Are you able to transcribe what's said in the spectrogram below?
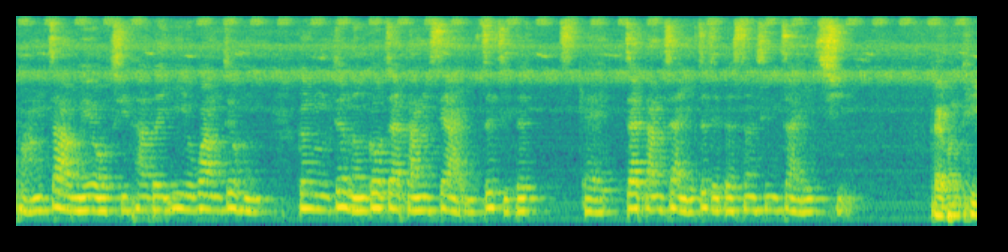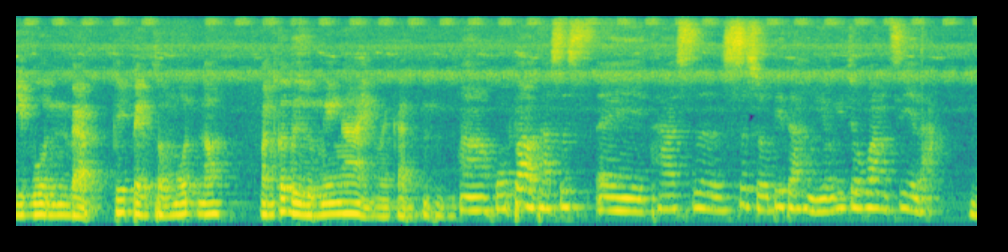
烦躁，没有其他的欲望，就很跟就能够在当下以自己的诶在当下以自己的身心在一起。 แต่บางทีบุญแบบที่เป็นสมมุติเนาะมันก็ลืมง่ายๆเหมือนกัน 啊，福报它是诶它是世俗地，它很容易就忘记了。 อื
